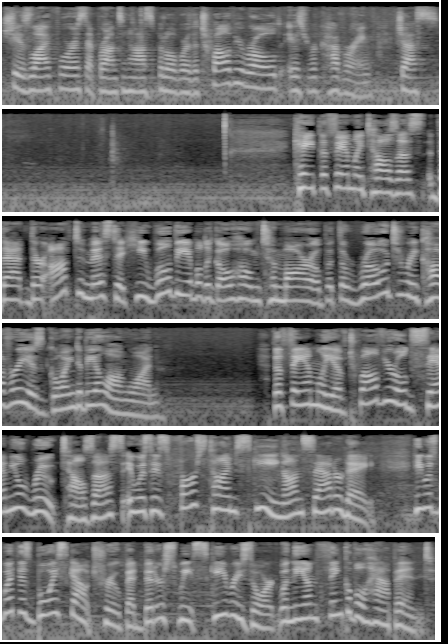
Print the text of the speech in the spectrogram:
She is live for us at Bronson Hospital where the 12-year-old is recovering. Jess. Kate, the family tells us that they're optimistic he will be able to go home tomorrow, but the road to recovery is going to be a long one. The family of 12 year old Samuel Root tells us it was his first time skiing on Saturday. He was with his Boy Scout troop at Bittersweet Ski Resort when the unthinkable happened.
